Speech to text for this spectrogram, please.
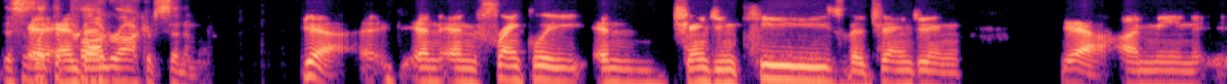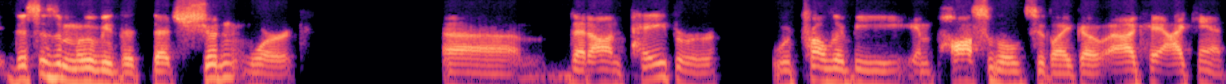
This is like the prog then- rock of cinema. yeah, and and frankly, and changing keys, they're changing. Yeah, I mean, this is a movie that that shouldn't work. Um, that on paper would probably be impossible to like go. Okay, I can't,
